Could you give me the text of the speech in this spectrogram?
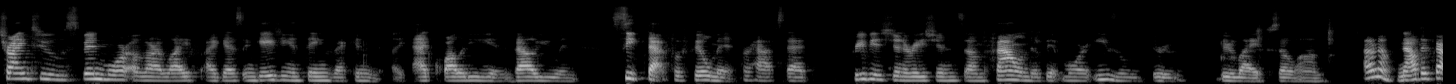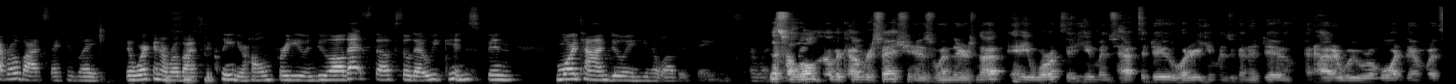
trying to spend more of our life, I guess, engaging in things that can like add quality and value and seek that fulfillment, perhaps that previous generations um, found a bit more easily through through life. So um, I don't know. Now they've got robots that could like they're working on robots to clean your home for you and do all that stuff so that we can spend more time doing, you know, other things or whatever. That's a whole other conversation is when there's not any work that humans have to do, what are humans going to do? And how do we reward them with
